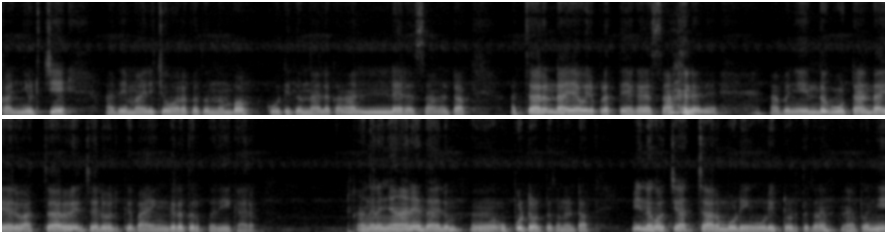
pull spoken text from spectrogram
കഞ്ഞുടിച്ച് അതേമാതിരി ചോറൊക്കെ തിന്നുമ്പോൾ കൂട്ടി തിന്നാലൊക്കെ നല്ല രസമാണ് കേട്ടോ അച്ചാറുണ്ടായാൽ ഒരു പ്രത്യേക രസമാണല്ലോ അല്ലേ? അപ്പം ഇനി എന്ത് കൂട്ടാണ്ടായാലും അച്ചാർ ചിലവർക്ക് ഭയങ്കര തൃപ്തികാരം അങ്ങനെ ഞാൻ ഏതായാലും ഉപ്പിട്ട് കൊടുത്തേക്കണം കേട്ടോ പിന്നെ കുറച്ച് അച്ചാറും പൊടിയും കൂടി ഇട്ട് കൊടുത്തേക്കണം അപ്പം ഇനി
